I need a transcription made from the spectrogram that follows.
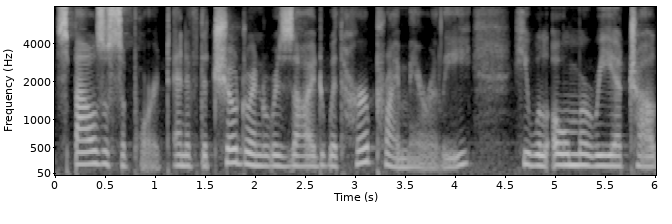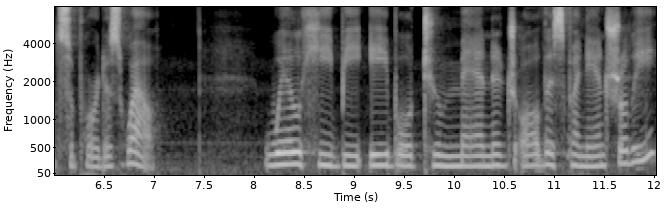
spousal support, and if the children reside with her primarily, he will owe Maria child support as well. Will he be able to manage all this financially?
